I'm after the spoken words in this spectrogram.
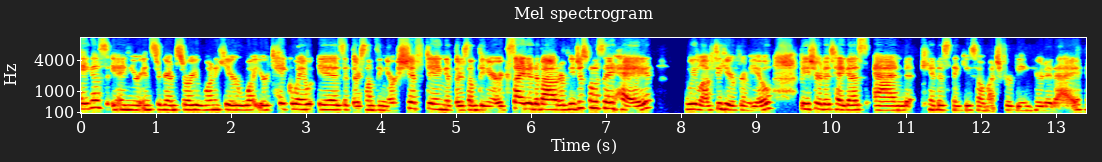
tag us in your Instagram story. We want to hear what your takeaway is, if there's something you're shifting, if there's something you're excited about, or if you just want to say, hey, we love to hear from you. Be sure to tag us. And Candace, thank you so much for being here today.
